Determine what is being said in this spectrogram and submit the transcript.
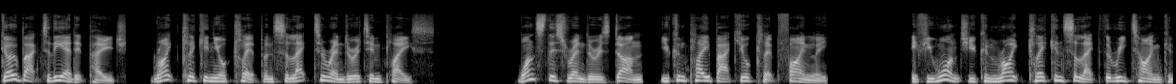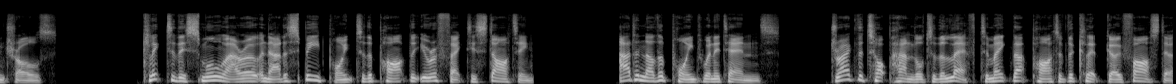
Go back to the edit page, right click in your clip and select to render it in place. Once this render is done, you can play back your clip finally. If you want, you can right click and select the retime controls. Click to this small arrow and add a speed point to the part that your effect is starting. Add another point when it ends. Drag the top handle to the left to make that part of the clip go faster.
